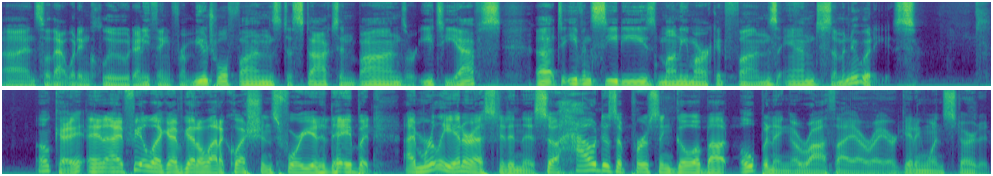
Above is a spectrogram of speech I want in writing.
uh, and so that would include anything from mutual funds to stocks and bonds or ETFs, uh, to even CDs, money market funds, and some annuities. Okay, and I feel like I've got a lot of questions for you today, but I'm really interested in this. So, how does a person go about opening a Roth IRA or getting one started?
